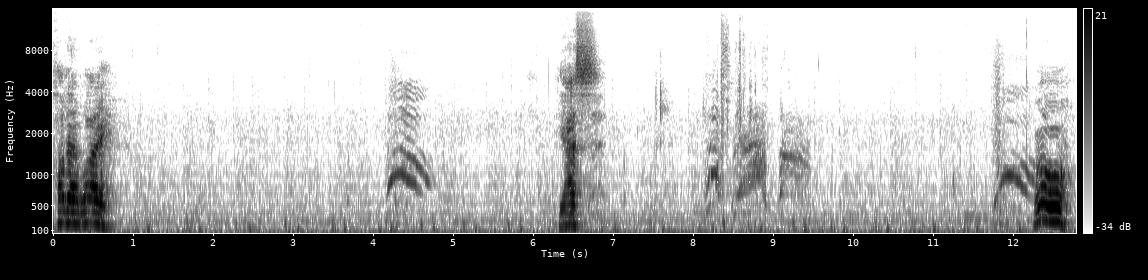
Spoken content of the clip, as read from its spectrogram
Claudette, why? Yes. Whoa.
